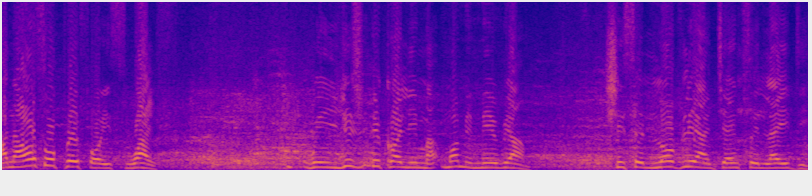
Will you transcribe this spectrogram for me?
And I also pray for his wife. We usually call him Mommy Miriam. She's a lovely and gentle lady.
